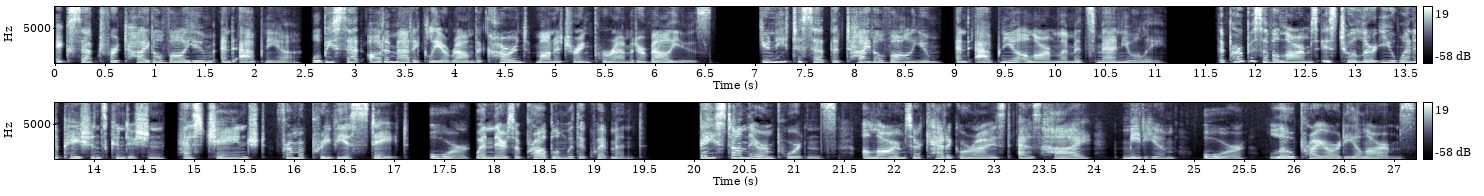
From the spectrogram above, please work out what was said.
except for tidal volume and apnea, will be set automatically around the current monitoring parameter values. You need to set the tidal volume and apnea alarm limits manually. The purpose of alarms is to alert you when a patient's condition has changed from a previous state or when there's a problem with equipment. Based on their importance, alarms are categorized as high, medium, or low priority alarms.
